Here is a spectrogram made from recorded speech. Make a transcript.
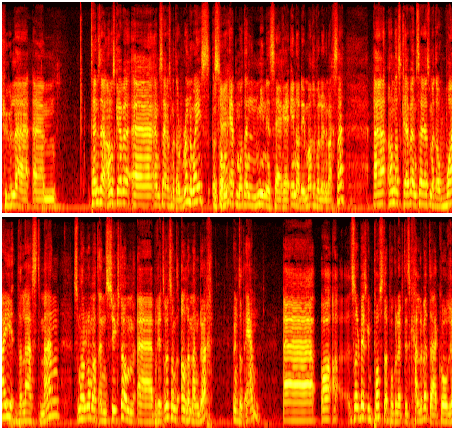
kule um, tegneserier. Han har skrevet uh, en serie som heter Runaways, som er på en måte en miniserie innad i Marvel-universet. Uh, han har skrevet en serie som heter Why the Last Man, som handler om at en sykdom bryter ut, sånn at alle menn dør, unntatt én. Og, så det basically postapokalyptisk helvete hvor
